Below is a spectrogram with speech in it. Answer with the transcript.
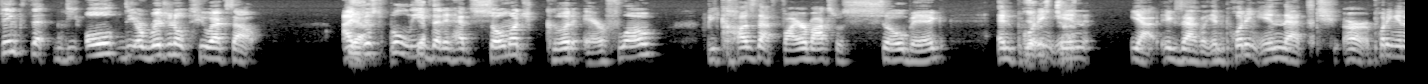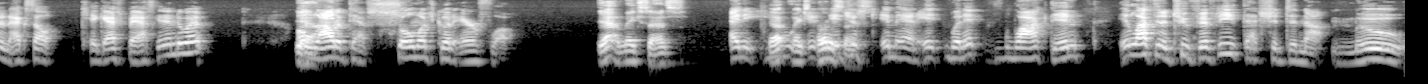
think that the old the original 2XL I Yeah. just believe that it had so much good airflow because that firebox was so big and Yeah, putting giant. in yeah, exactly. And putting in that or putting in an XL kick ash basket into it Yeah. allowed it to have so much good airflow. yeah, it makes sense. And it, Yep, you- makes it, total it sense. just it, man, it when it locked in, it locked in at 250. That shit did not move.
